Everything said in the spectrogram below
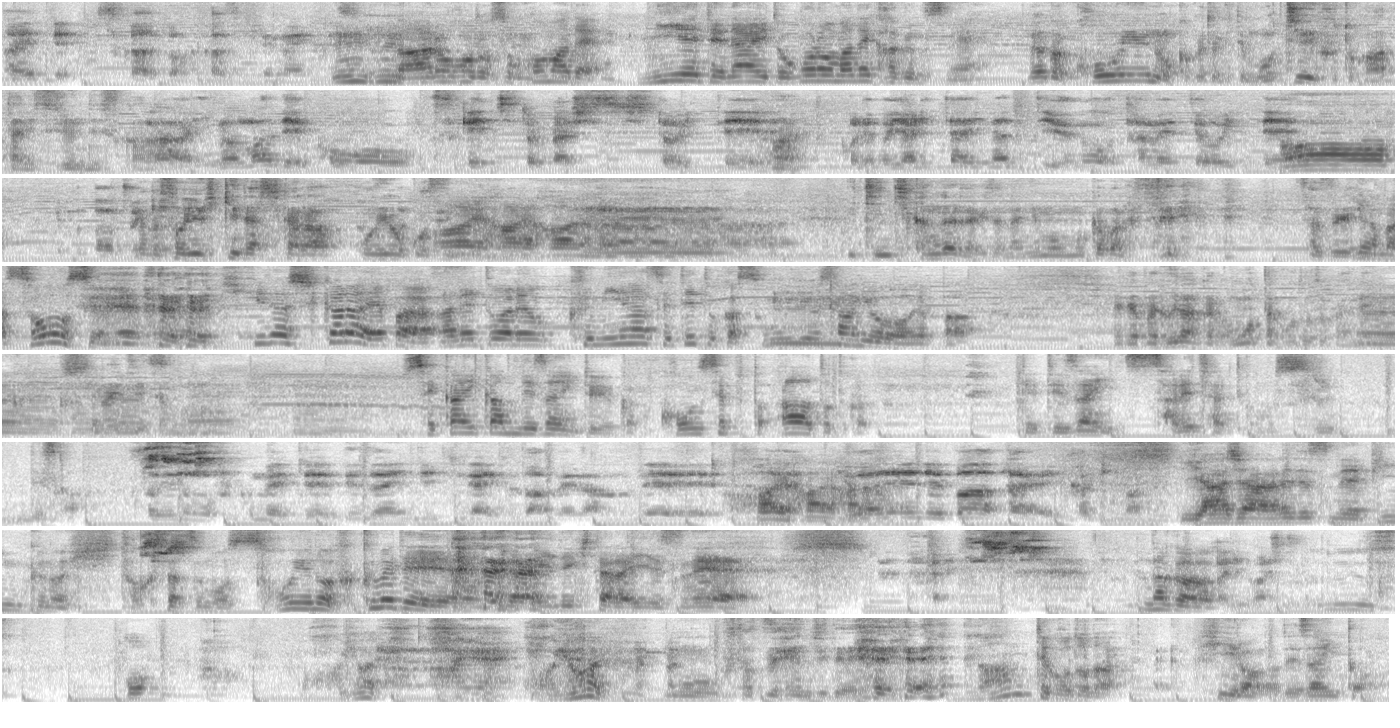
あえてスカートを履かせてないんですよ、うんなるほど。そこまで。見えてないところまで描くんですね。なんかこういうのを描く時ってモチーフとかあったりするんですか？まあ今までこうスケッチとかししといて、はい。これをやりたいなっていうのを貯めておいてなんかそういう引き出しから掘り起こすみはいたいなはいはいはいはいはいへはー一日考えるだけじゃ何も浮かばないですねさすがにいいやまあそうっすよね引き出しからやっぱあれとあれを組み合わせてとかそういう作業をやっぱ、なんかやっぱり普段から思ったこととかね、うん考えついたもの、ですね世界観デザインというかコンセプトアートとかってデザインされてたりとかもするん含めてデザインできないとダメなのではいはいはい。言われればはい書きます。いやじゃああれですね。ピンクの特撮もそういうのを含めてお願いできたらいいですね。なんかわかりました。お早い。早早い。いもう二つ返事で。なんてことだ。ヒーローのデザインと。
